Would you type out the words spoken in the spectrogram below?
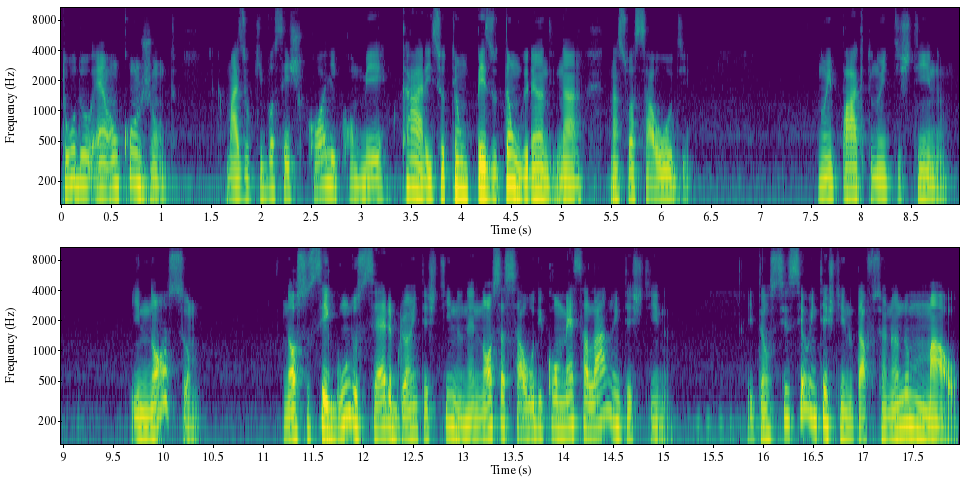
tudo é um conjunto. Mas o que você escolhe comer, cara, isso tem um peso tão grande na, na sua saúde, no impacto no intestino. E nosso, nosso segundo cérebro é o intestino, né? Nossa saúde começa lá no intestino. Então, se seu intestino está funcionando mal,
